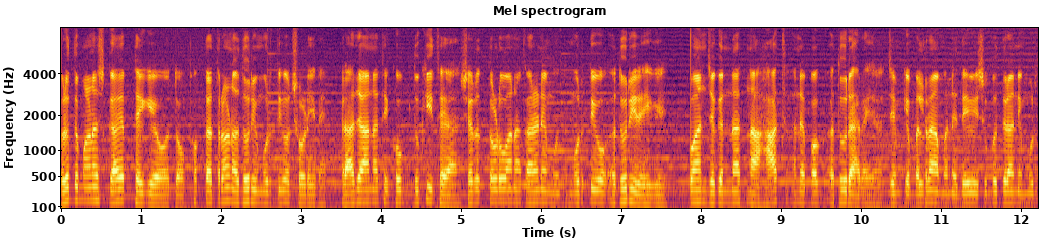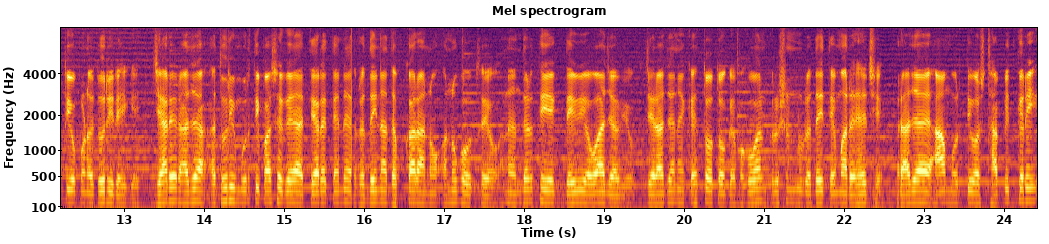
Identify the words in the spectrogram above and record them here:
વૃદ્ધ માણસ ગાયબ થઈ ગયો હતો. ફક્ત ત્રણ અધૂરી મૂર્તિઓ છોડીને. રાજા આનાથી ખૂબ દુઃખી થયા. શરત તોડવાના કારણે મૂર્તિઓ અધૂરી રહી ગઈ. ભગવાન જગન્નાથના હાથ અને પગ અધૂરા રહ્યા. જેમ કે બલરામ અને દેવી સુભદ્રાની મૂર્તિઓ પણ અધૂરી રહી ગઈ. જ્યારે રાજા અધૂરી મૂર્તિ પાસે ગયા, ત્યારે તેને હૃદયના ધબકારાનો અનુભવ થયો અને અંદરથી એક દેવી અવાજ આવ્યો, જે રાજાને કહેતો હતો કે, ભગવાન કૃષ્ણનું હૃદય તેમાં રહે છે. રાજાએ આ મૂર્તિઓ સ્થાપિત કરી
